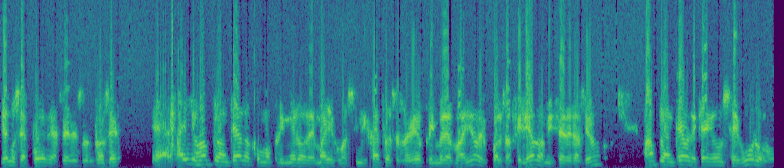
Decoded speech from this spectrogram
ya no se puede hacer eso. Entonces, eh, ellos han planteado como primero de mayo, como el sindicato de desarrolladores primero de mayo, el cual es afiliado a mi federación, han planteado de que haya un seguro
